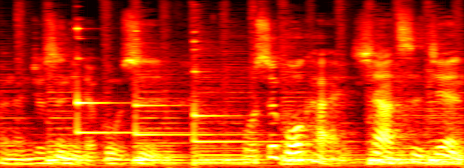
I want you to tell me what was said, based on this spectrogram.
可能就是你的故事。我是国凯，下次见。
